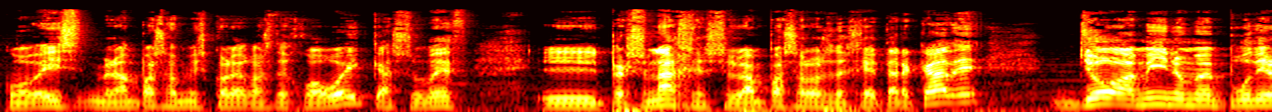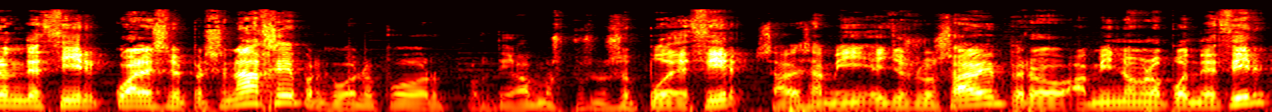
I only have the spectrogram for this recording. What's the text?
Como veis, me lo han pasado mis colegas de Huawei, que a su vez el personaje se lo han pasado los de GT Arcade. Yo a mí no me pudieron decir cuál es el personaje, porque bueno, por, digamos, pues no se puede decir, ¿sabes? A mí ellos lo saben, pero a mí no me lo pueden decir.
